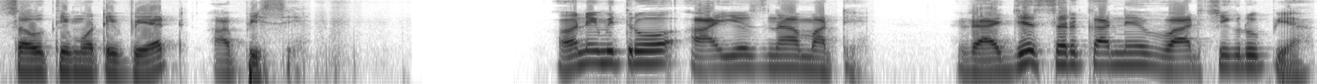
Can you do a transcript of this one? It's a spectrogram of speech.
સૌથી મોટી ભેટ આપી છે. અને મિત્રો, આ યોજના માટે રાજ્ય સરકારને વાર્ષિક રૂપિયા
